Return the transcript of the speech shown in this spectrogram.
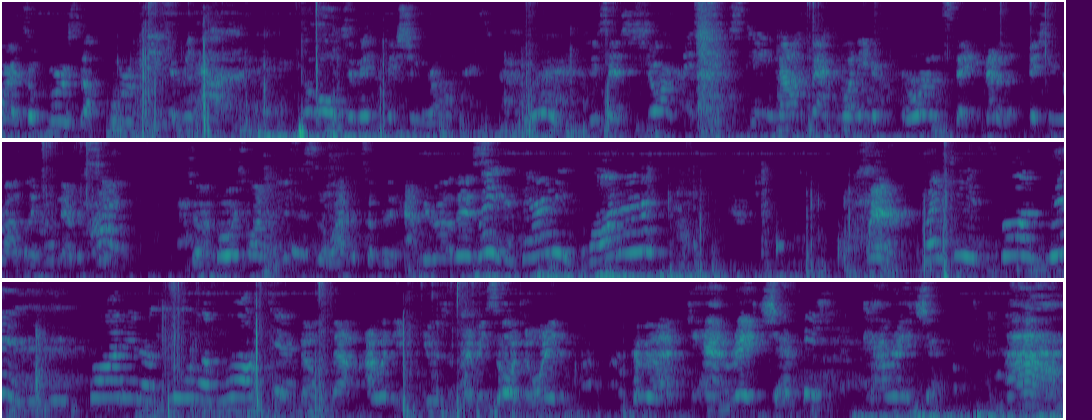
Alright, so first up, for Legion, we have the ultimate fishing rod. He says sharpness 16, knockback 1 even burns things. That is a fishing rod like you've never seen. So I've always wanted to use this as a weapon, so I'm really happy about this. Wait, is there any water? Where? When he spawns in, does he spawn in a pool of water? No, that, I wouldn't even use it. I'd be so annoyed. I'd be like, can't reach it. Can't reach it. Ah!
